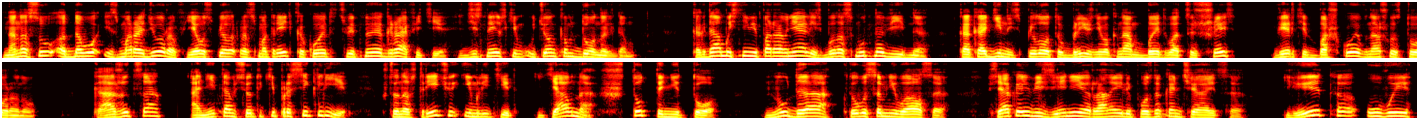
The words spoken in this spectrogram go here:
На носу одного из мародеров я успел рассмотреть какое-то цветное граффити с диснеевским утенком Дональдом. Когда мы с ними поравнялись, было смутно видно – как один из пилотов ближнего к нам Б-26 вертит башкой в нашу сторону. Кажется, они там все-таки просекли, что навстречу им летит явно что-то не то. Ну да, кто бы сомневался, всякое везение рано или поздно кончается. И это, увы,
